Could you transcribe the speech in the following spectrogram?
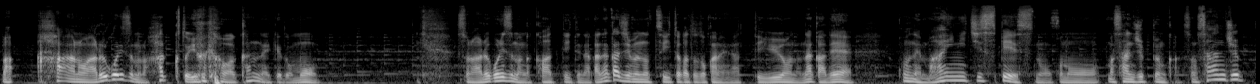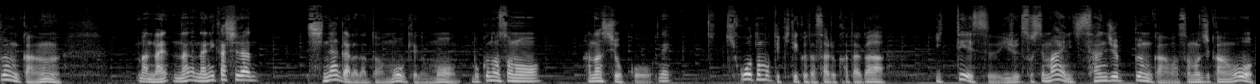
まああのアルゴリズムのハックというか分かんないけどもそのアルゴリズムが変わっていてなかなか自分のツイートが届かないなっていうような中でこのね毎日スペースのこの、まあ、30分間その30分間まあ何かしらしながらだとは思うけども僕のその話をこうね聞こうと思って来てくださる方が一定数いる。そして毎日30分間はその時間を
